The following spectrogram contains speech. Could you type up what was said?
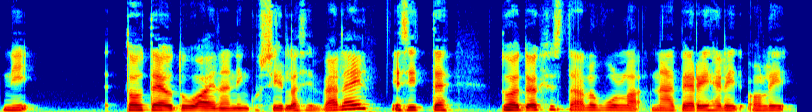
niin toteutuu aina niin kuin silläsin välein. Ja sitten 1900-luvulla nämä perihelit oli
